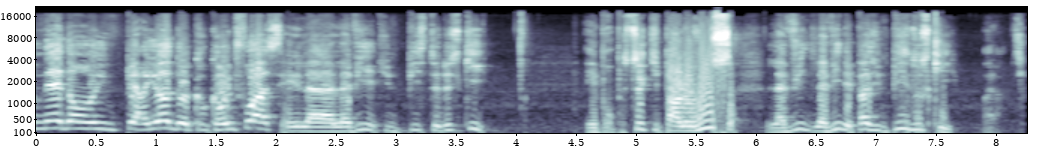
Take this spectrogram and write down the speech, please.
on est dans une période qu'encore une fois, c'est la, la vie est une piste de ski. Et pour ceux qui parlent russe, la vie n'est pas une piste de ski. Voilà. Si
